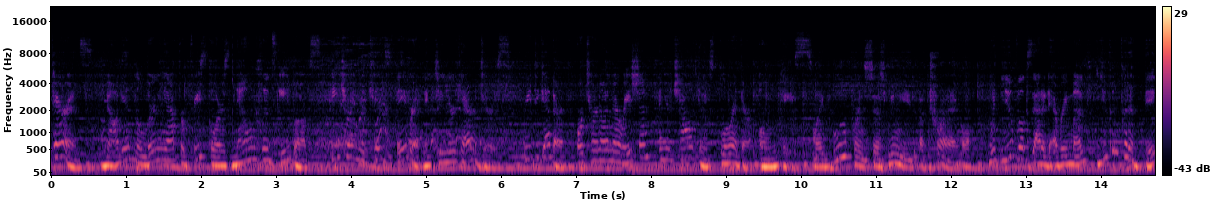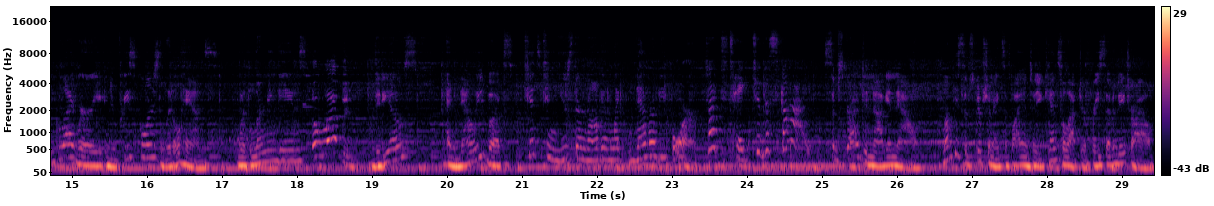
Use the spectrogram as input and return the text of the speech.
parents, Noggin, the learning app for preschoolers, now includes ebooks featuring your kids' favorite Nick Jr. characters. Read together or turn on narration, and your child can explore at their own pace. My blueprint says we need a triangle. With new books added every month, you can put a big library in your preschooler's little hands. With learning games, 11! videos, and now ebooks, kids can use their noggin like never before. Let's take to the sky. Subscribe to Noggin now. Monthly subscription rates apply until you cancel after a free seven day trial.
